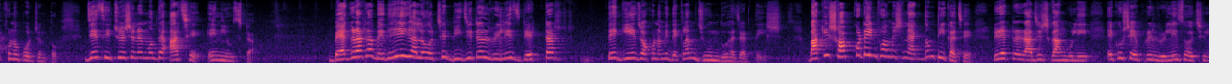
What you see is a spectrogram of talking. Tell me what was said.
এখনও পর্যন্ত। যে সিচুয়েশনের মধ্যে আছে এই নিউজটা। ব্যাগরাটা বেঁধেই গেল হচ্ছে ডিজিটাল রিলিজ ডেটটাতে গিয়ে যখন আমি দেখলাম জুন দু হাজার তেইশ। বাকি সবকটা ইনফরমেশন একদম ঠিক আছে। ডিরেক্টর রাজেশ গাঙ্গুলি, একুশে এপ্রিল রিলিজ হয়েছিল,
